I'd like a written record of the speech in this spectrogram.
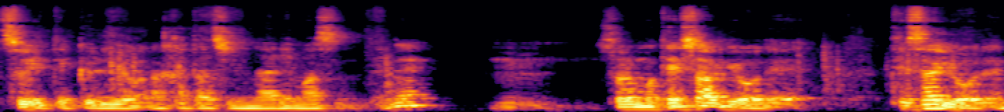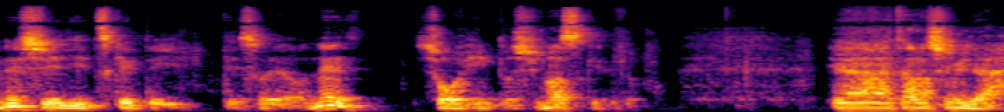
ついてくるような形になりますんでね。うん。それも手作業で、手作業でね、CD つけていって、それをね、商品としますけれど。いやー、楽しみだ。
